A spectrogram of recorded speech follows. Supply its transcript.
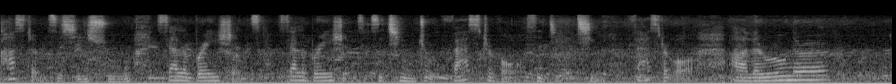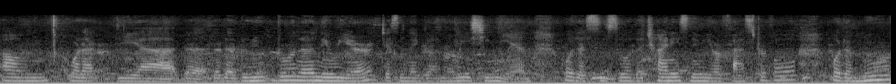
Custom 是习俗，celebrations celebrations 是庆祝，festival 是节庆，festival 啊、uh,，the lunar Um, what are the uh, the the the Lunar New Year 就是那个农历新年，或者是说 the Chinese New Year Festival 或者 Moon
